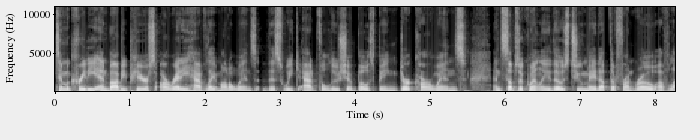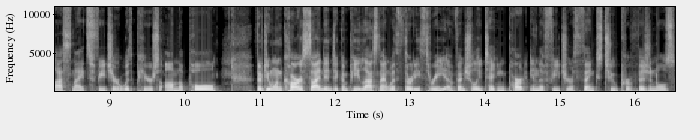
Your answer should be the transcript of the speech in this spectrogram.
Tim McCreadie and Bobby Pierce already have late model wins this week at Volusia, both being dirt car wins. And subsequently, those two made up the front row of last night's feature with Pierce on the pole. 51 cars signed in to compete last night, with 33 eventually taking part in the feature thanks to provisionals.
